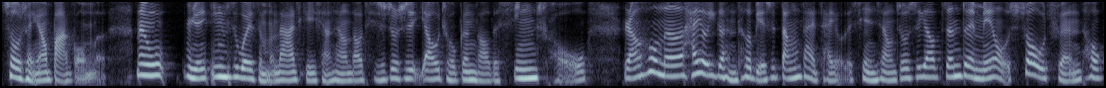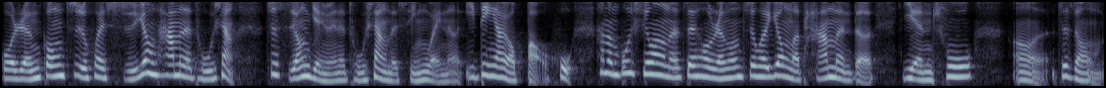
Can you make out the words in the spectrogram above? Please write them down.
授权要罢工了，那原因是为什么？大家可以想象到，其实就是要求更高的薪酬。然后呢，还有一个很特别，是当代才有的现象，就是要针对没有授权透过人工智慧使用他们的图像，就使用演员的图像的行为呢，一定要有保护。他们不希望呢，最后人工智慧用了他们的演出。嗯，这种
